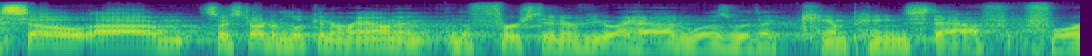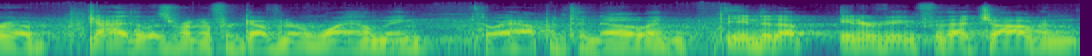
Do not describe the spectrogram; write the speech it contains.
So, um, so I started looking around, and the first interview I had was with a campaign staff for a guy that was running for governor of Wyoming, who I happened to know, and ended up interviewing for that job and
